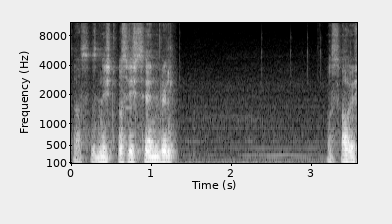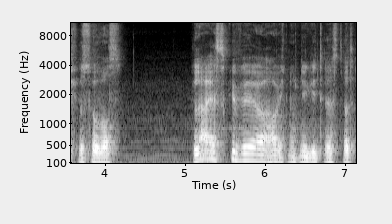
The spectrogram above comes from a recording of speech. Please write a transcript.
Das ist nicht, was ich sehen will. Was habe ich für sowas? Gleisgewehr habe ich noch nie getestet.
